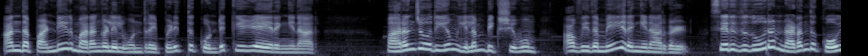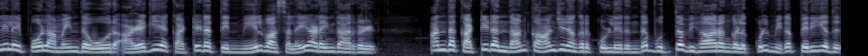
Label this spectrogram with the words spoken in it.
அந்த பன்னீர் மரங்களில் ஒன்றை பிடித்துக்கொண்டு கீழே இறங்கினார். பரஞ்சோதியும் இளம் பிக்ஷுவும் அவ்விதமே இறங்கினார்கள். சிறிது தூரம் நடந்து கோயிலைப் போல் அமைந்த ஓர் அழகிய கட்டிடத்தின் மேல்வாசலை அடைந்தார்கள். அந்த கட்டிடந்தான் காஞ்சி நகருக்குள்ளிருந்த புத்த விகாரங்களுக்குள் மிகப்பெரியது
